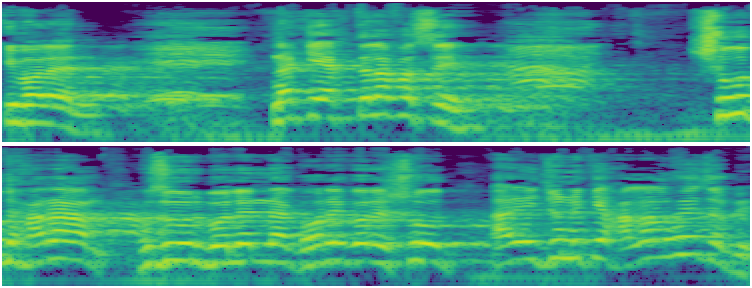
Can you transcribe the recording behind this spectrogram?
কি বলেন? নাকি একতলাফ আছে? সুদ হারাম। হুজুর বলেন না, ঘরে ঘরে সুদ। আর এই জন্য কি হালাল হয়ে যাবে?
